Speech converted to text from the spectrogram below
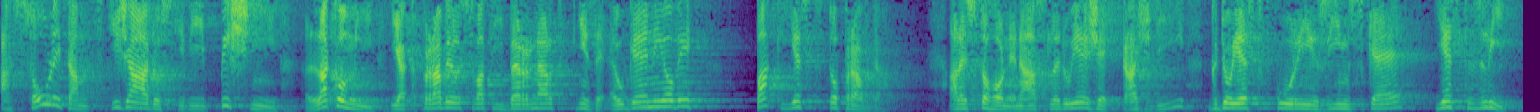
A jsou-li tam ctižádostiví, pišní, lakomí, jak pravil svatý Bernard v knize Eugéniovi, pak jest to pravda. Ale z toho nenásleduje, že každý, kdo jest v kůrii římské, jest zlý.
